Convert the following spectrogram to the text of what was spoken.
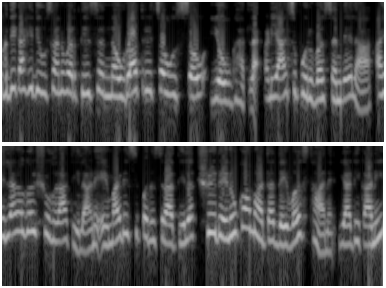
अगदी काही दिवसांवरतीच नवरात्रीचा उत्सव येऊ घातला आणि याच पूर्वसंध्येला अहिल्यानगर शहरातील आणि एमआयडीसी परिसरातील श्री रेणुका माता देवस्थान या ठिकाणी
